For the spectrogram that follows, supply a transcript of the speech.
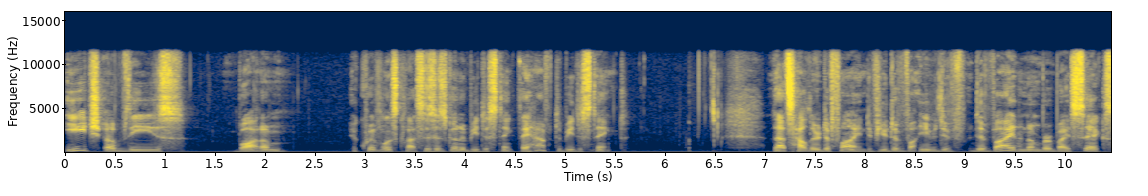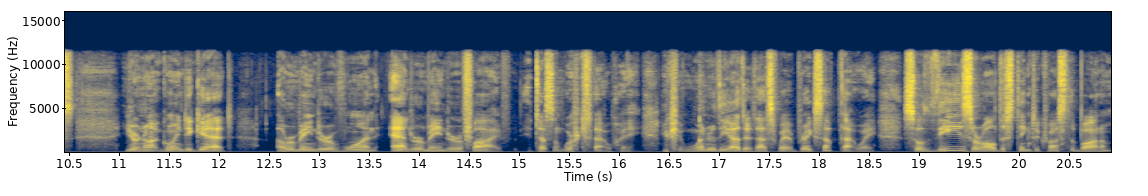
each of these bottom equivalence classes is going to be distinct. They have to be distinct. That's how they're defined. If you, divi you div divide a number by 6, you're not going to get a remainder of 1 and a remainder of 5. It doesn't work that way. You get one or the other. That's why it breaks up that way. So these are all distinct across the bottom.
